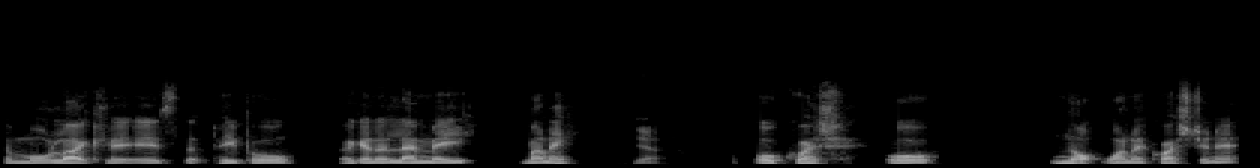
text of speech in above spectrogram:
the more likely it is that people are going to lend me money. Yeah. Or question or not want to question it.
